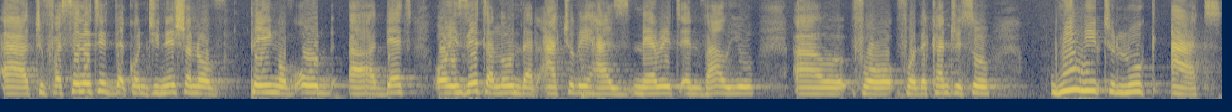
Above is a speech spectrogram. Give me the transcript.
uh, to facilitate the continuation of paying of old uh, debts, or is it a loan that actually has merit and value uh, for, for the country? So we need to look at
